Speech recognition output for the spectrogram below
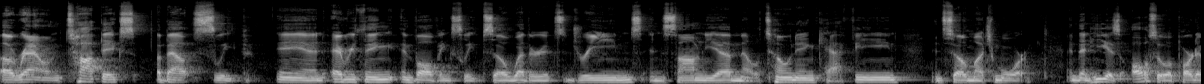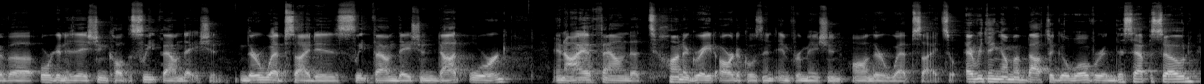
around topics about sleep and everything involving sleep. So, whether it's dreams, insomnia, melatonin, caffeine, and so much more. And then he is also a part of an organization called the Sleep Foundation. Their website is sleepfoundation.org. And I have found a ton of great articles and information on their website. So, everything I'm about to go over in this episode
